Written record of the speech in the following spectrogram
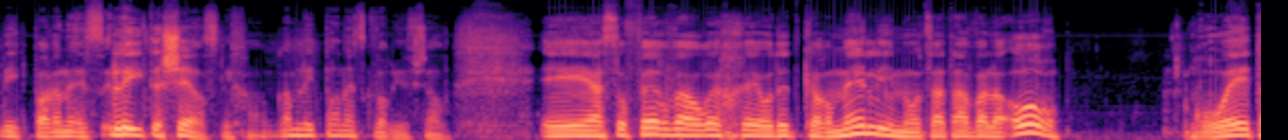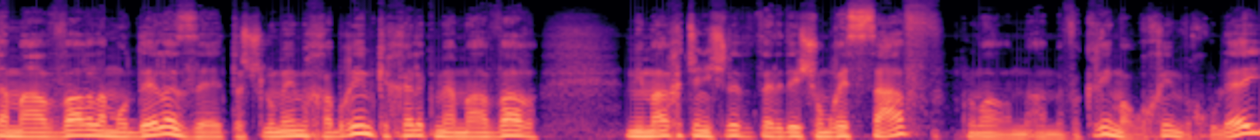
להתפרנס, להתעשר, סליחה, גם להתפרנס כבר אי אפשר. Uh, הסופר והעורך עודד כרמלי מהוצאת אב על האור, רואה את המעבר למודל הזה, תשלומי מחברים, כחלק מהמעבר ממערכת שנשלטת על ידי שומרי סף, כלומר המבקרים, העורכים וכולי,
